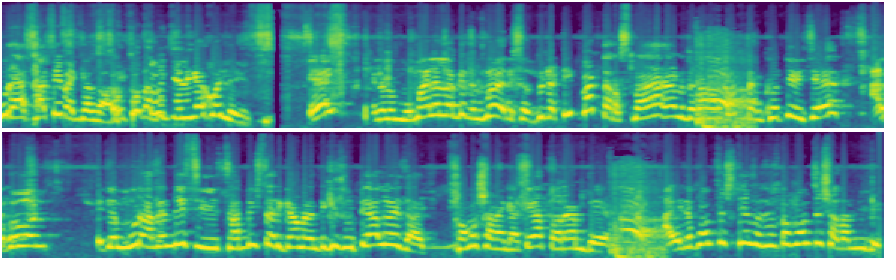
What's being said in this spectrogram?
মুরা ছাতি বাই গেল এই কথা তুই কে লিগা কইলি? এই এনে মোবাইলের লগে যেন বইরে সব দুটা টিপ মারতারস না আমি তো আমার ক্ষতি হইছে। আর কোন এই যে মুরা দেন দিছি ছাব্বিশ তারিখে আমার দিকে ছুটি আলো হয়ে যায়। সমস্যা নাই তোর আমি দেন আর এই যে পঞ্চাশ তো পঞ্চাশ হাজার নিবে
